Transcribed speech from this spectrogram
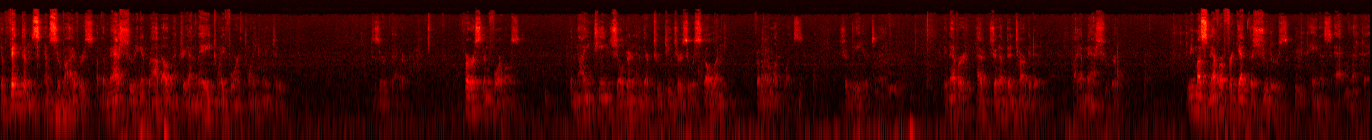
The victims and survivors of the mass shooting at Robb Elementary on May 24th, 2022 deserve better. First and foremost, the 19 children and their two teachers who were stolen from their loved ones should be here today. They never have, should have been targeted by a mass shooter. We must never forget the shooter's heinous act that day.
